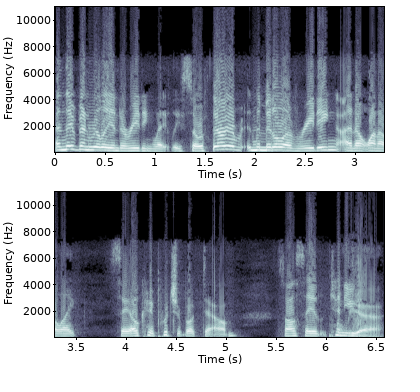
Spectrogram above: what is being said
and they've been really into reading lately. So if they're in the middle of reading, I don't want to like say, "Okay, put your book down." So I'll say, "Can Oh, you yeah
